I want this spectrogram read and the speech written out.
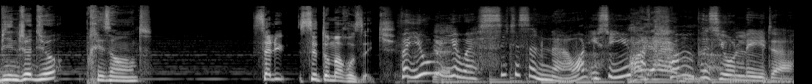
Binge Audio présente. Salut, c'est Thomas Rozek. But you're a US citizen now, aren't you? So you I have am. Trump as your leader.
